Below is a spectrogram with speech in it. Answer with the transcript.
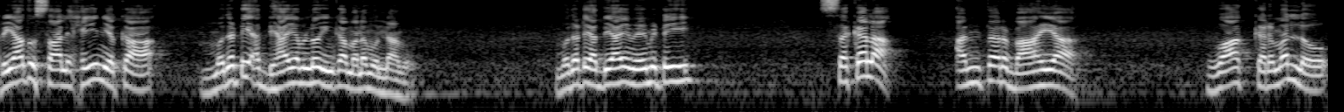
రియాదు సాలిహీన్ యొక్క మొదటి అధ్యాయంలో ఇంకా మనం ఉన్నాము. మొదటి అధ్యాయం ఏమిటి? సకల అంతర్బాహ్య వాక్కర్మల్లో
